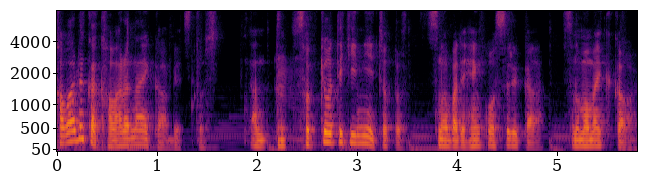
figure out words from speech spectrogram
変わるか変わらないかは別としてあの即興的にちょっとその場で変更するかそのまま行くかは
